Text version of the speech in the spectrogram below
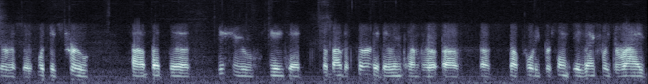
services, which is true. Uh, but the issue is that about a third of their income, of about 40%, is actually derived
